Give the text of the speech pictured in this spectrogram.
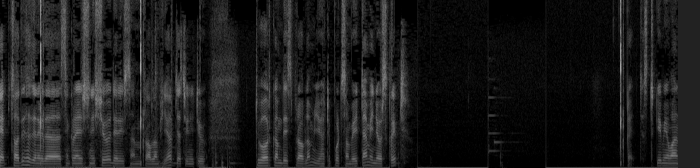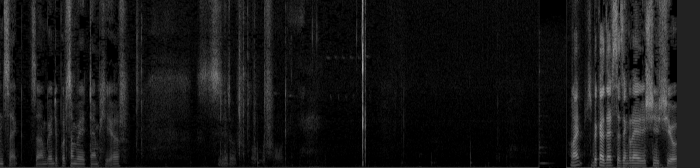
okay so this is anyway the synchronization issue there is some problem here just you need to to overcome this problem you have to put some wait time in your script okay just give me one sec so I'm going to put some wait time here Zero. Alright, so because that's a synchronization issue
